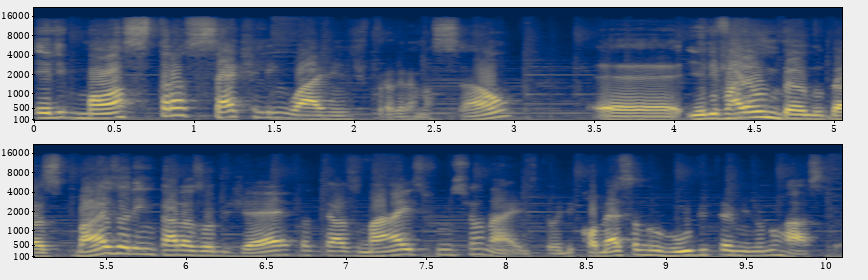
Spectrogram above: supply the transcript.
ele mostra sete linguagens de programação É, e ele vai andando das mais orientadas a objeto até as mais funcionais. Então ele começa no Ruby e termina no Haskell.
